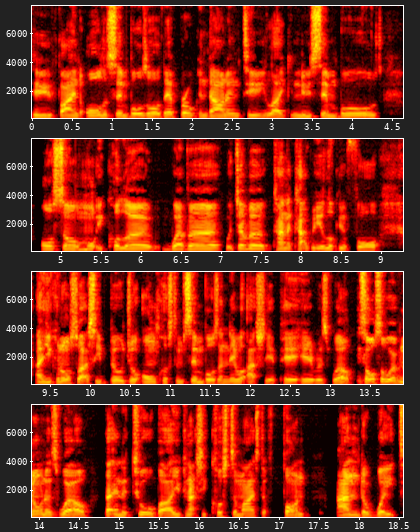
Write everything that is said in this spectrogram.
to find all the symbols or they're broken down into like new symbols, also multicolor, weather, whichever kind of category you're looking for. And you can also actually build your own custom symbols and they will actually appear here as well. It's also worth noting as well that in the toolbar, you can actually customize the font and the weight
